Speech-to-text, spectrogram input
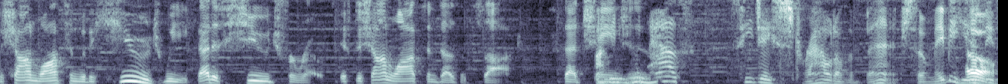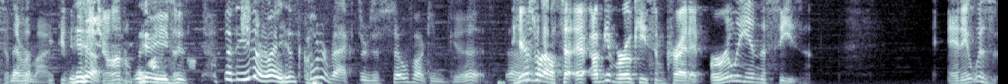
Deshaun Watson with a huge week. That is huge for Roke. If Deshaun Watson doesn't suck, that I mean, changes. he has C.J. Stroud on the bench, so maybe he just Oh, needs to never mind. Yeah. Deshaun Watson just- but either way, his quarterbacks are just so fucking good. Here's Uh, what I'll say. I'll give Roki some credit. Early in the season, and it was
